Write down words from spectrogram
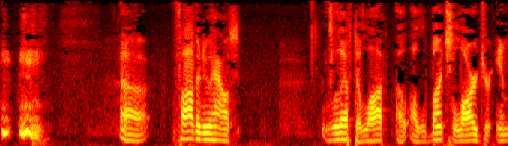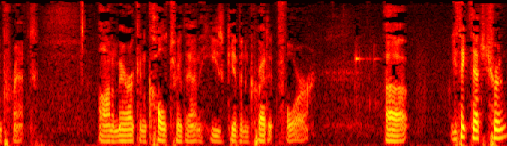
uh, Father Neuhaus left a lot, a, a much larger imprint on American culture than he's given credit for. Uh, you think that's true?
